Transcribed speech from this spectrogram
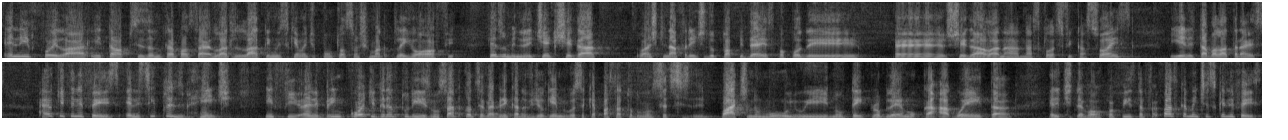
Ele foi lá e tava precisando ultrapassar. Lá, lá tem um esquema de pontuação chamado playoff. Resumindo, ele tinha que chegar, eu acho que na frente do top 10 para poder é, chegar lá na- nas classificações. E ele tava lá atrás. Aí o que, que ele fez? Ele simplesmente ele brincou de Gran Turismo. Sabe quando você vai brincar no videogame, você quer passar todo mundo, você bate no muro e não tem problema, o carro aguenta. ele te devolve pra pista. Foi basicamente isso que ele fez.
